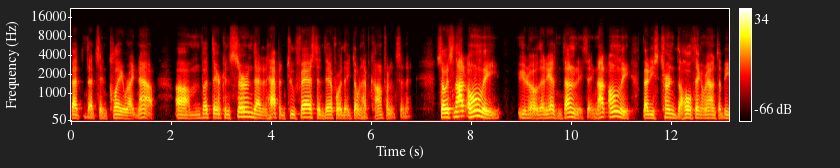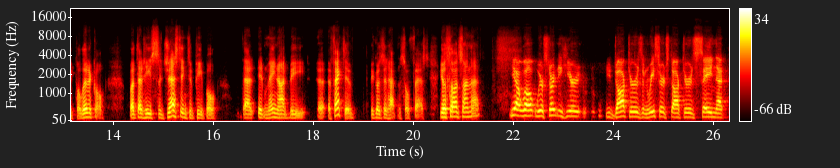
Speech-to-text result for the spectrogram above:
That that's in play right now, um, but they're concerned that it happened too fast, and therefore they don't have confidence in it. So it's not only you know that he hasn't done anything, not only that he's turned the whole thing around to be political, but that he's suggesting to people that it may not be uh, effective because it happened so fast. Your thoughts on that? Yeah, well, we're starting to hear doctors and research doctors saying that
